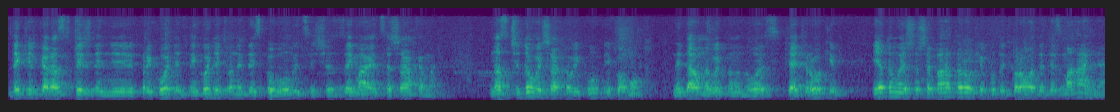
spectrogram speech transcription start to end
декілька разів в тиждень е, приходять, не ходять вони десь по вулиці, що займаються шахами. У нас чудовий шаховий клуб, якому недавно виповнилось 5 років. Я думаю, що ще багато років будуть проводити змагання.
